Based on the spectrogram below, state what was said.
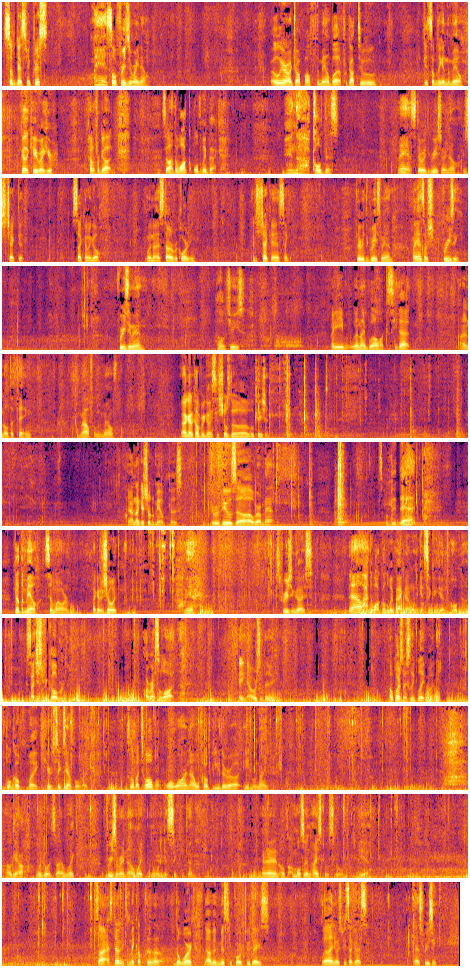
What's up, guys? Me, Chris. Man, it's so freezing right now. Earlier, I dropped off the mail, but I forgot to get something in the mail. Got a key right here. Kind of forgot. So I have to walk all the way back. In the uh, coldness. Man, it's 30 degrees right now. I just checked it a second ago when I started recording. I just checked it and it's like 30 degrees, man. My hands are freezing. Freezing, man. Oh, jeez. I even, when I blow, I can see that, I don't know, the thing come out from the mouth. I got a cover, guys. It shows the location. Yeah, I'm not gonna show the mail because it reveals uh, where I'm at. So did that. Got the mail. It's in my arm. Not gonna show it. Oh man, it's freezing, guys. Now I have to walk all the way back. I don't want to get sick again. I hope not, because I just recovered. I rest a lot, eight hours a day. Of course, I sleep late, but woke up like here's the example. Like slept at 12 or 1. I woke up either uh, 8 or 9. okay, I'm gonna go inside. I'm like freezing right now. I'm like I don't want to get sick again. And I'm also in high school, so yeah. Sorry, I still need to make up the the work that I've been missing for two days. Well, anyways, peace out, guys. That's freezing.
